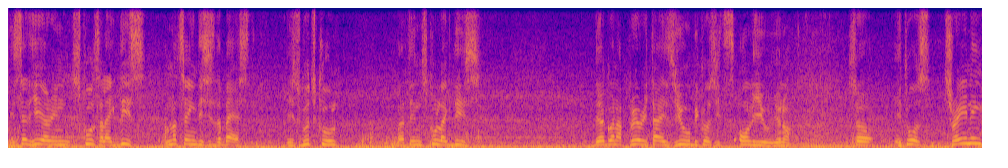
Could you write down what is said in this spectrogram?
Instead, here in schools like this, I'm not saying this is the best. It's good school, but in school like this, they're gonna prioritize you because it's only you, you know. So it was training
